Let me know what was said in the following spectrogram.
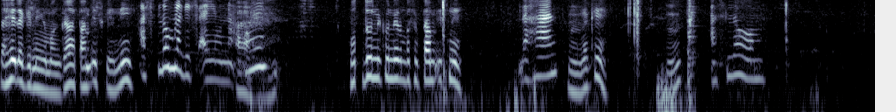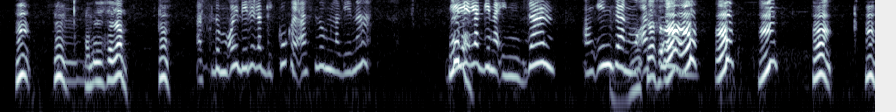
Lahi lagi ni nga mangga, tamis kini. Aslom lagi kayo na. Ah. Oy, Hut doon ko nira basig tamis ni. dahan, Hmm, lagi. Hmm. aslom. Hmm. Hmm. Hmm. Tamis salam. Hmm. Aslom, oy, dili lagi ko kay aslom lagi na. Ano? Dili lagi na injan. Ang injan mo aslom. Ah, ah. Hmm. Hmm. Hmm. Hmm.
